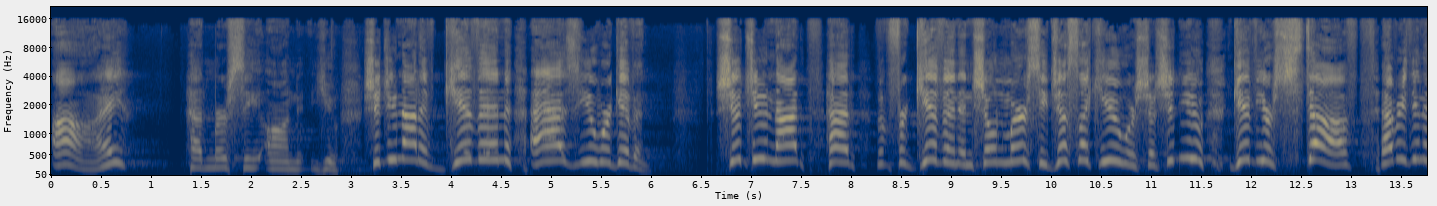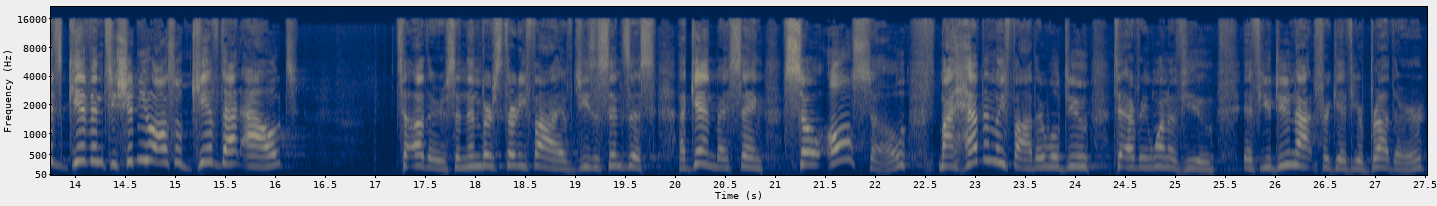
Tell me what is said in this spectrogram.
I had mercy on you? Should you not have given as you were given? Should you not have forgiven and shown mercy just like you were shown? Shouldn't you give your stuff, everything that's given to you, shouldn't you also give that out to others? And then verse 35, Jesus ends this again by saying, So also my heavenly Father will do to every one of you if you do not forgive your brother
